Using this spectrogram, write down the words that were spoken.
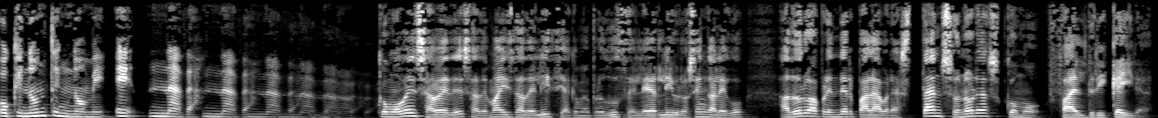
O que non ten nome é nada. Nada. nada. nada. Como ben sabedes, ademais da delicia que me produce ler libros en galego, adoro aprender palabras tan sonoras como faldriqueira,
